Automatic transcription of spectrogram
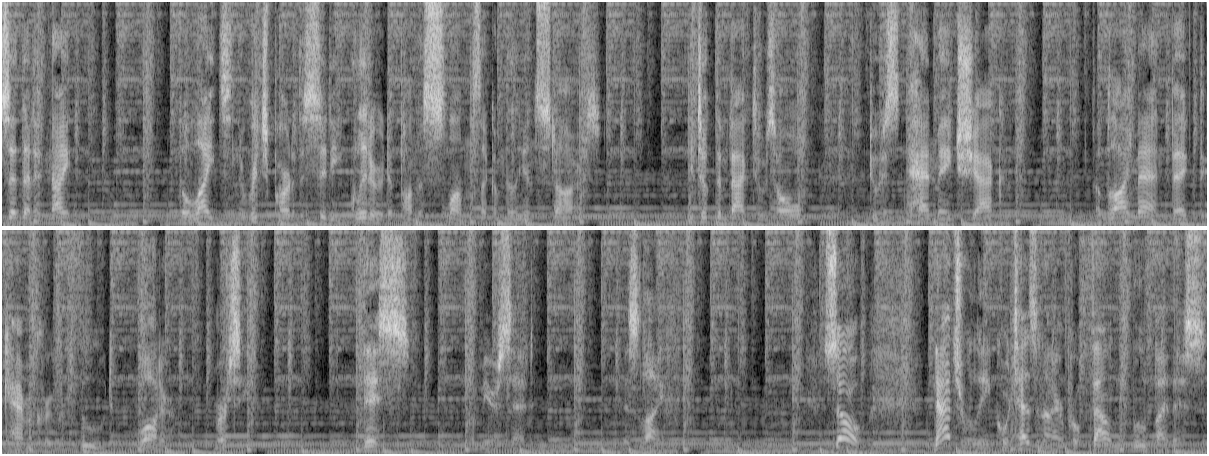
said that at night, the lights in the rich part of the city glittered upon the slums like a million stars. He took them back to his home, to his handmade shack. A blind man begged the camera crew for food, water, mercy. This, Amir said, is life. So, naturally, Cortez and I are profoundly moved by this.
